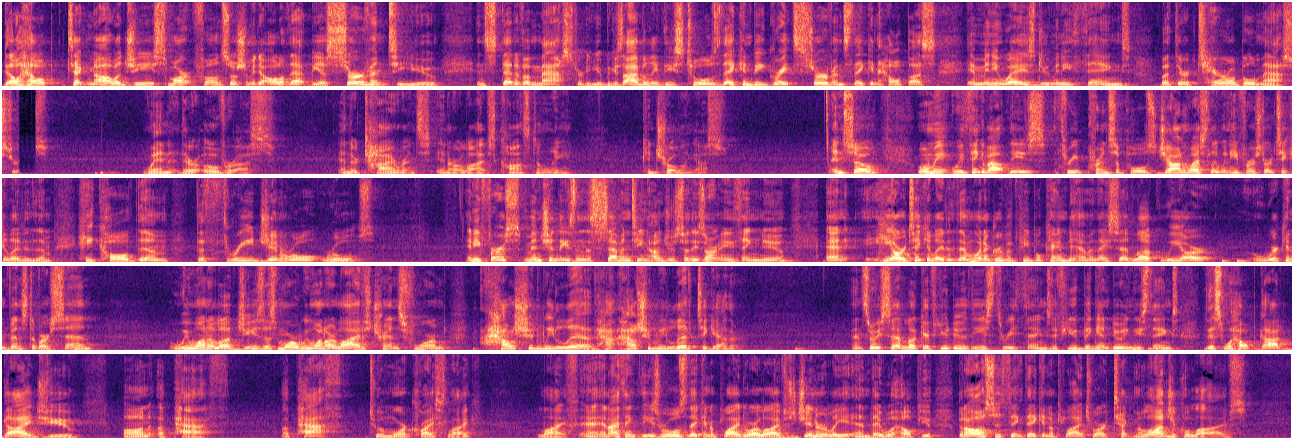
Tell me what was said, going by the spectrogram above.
They'll help technology, smartphone, social media, all of that be a servant to you instead of a master to you. Because I believe these tools, they can be great servants. They can help us in many ways do many things, but they're terrible masters when they're over us and they're tyrants in our lives, constantly controlling us. And so when we, we think about these three principles, John Wesley, when he first articulated them, he called them the three general rules. And he first mentioned these in the 1700s, so these aren't anything new. And he articulated them when a group of people came to him and they said, Look, we are, we're convinced of our sin. We want to love Jesus more. We want our lives transformed. How should we live? How, how should we live together? And so he said, Look, if you do these three things, if you begin doing these things, this will help God guide you on a path, a path to a more Christ like life. And, I think these rules, they can apply to our lives generally and they will help you. But I also think they can apply to our technological lives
